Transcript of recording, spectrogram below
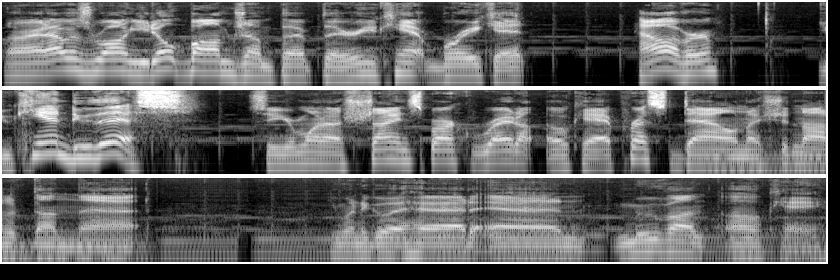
Alright, I was wrong. You don't bomb jump up there. You can't break it. However, you can do this. So you want to shine spark right on... Okay, I pressed down. I should not have done that. You want to go ahead and move on... Okay.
